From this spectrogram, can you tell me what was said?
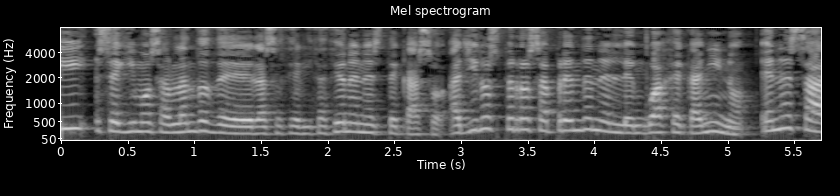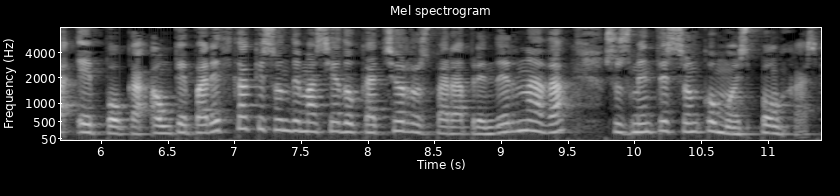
Y seguimos hablando de la socialización en este caso. Allí los perros aprenden el lenguaje cañino. En esa época, aunque parezca que son demasiado cachorros para aprender nada, sus mentes son como esponjas.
